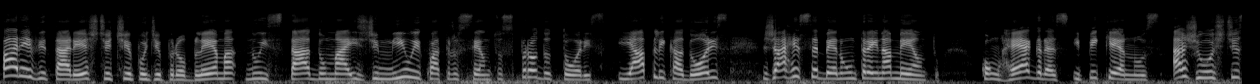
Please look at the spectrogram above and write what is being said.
Para evitar este tipo de problema, no estado, mais de 1.400 produtores e aplicadores já receberam um treinamento com regras e pequenos ajustes,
